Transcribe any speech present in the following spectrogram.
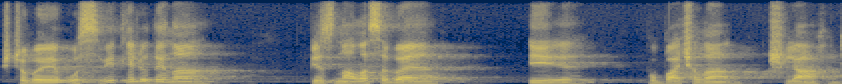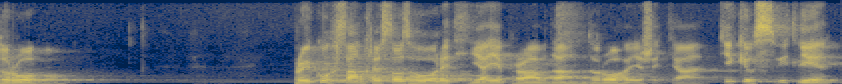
щоб у світлі людина пізнала себе і побачила шлях, дорогу, про яку сам Христос говорить, Я є правда, дорога і життя. Тільки в світлі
